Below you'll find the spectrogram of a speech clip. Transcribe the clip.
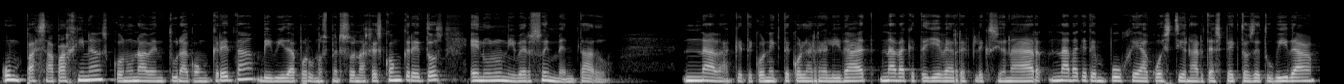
Un pasapáginas con una aventura concreta, vivida por unos personajes concretos, en un universo inventado. Nada que te conecte con la realidad, nada que te lleve a reflexionar, nada que te empuje a cuestionarte aspectos de tu vida.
